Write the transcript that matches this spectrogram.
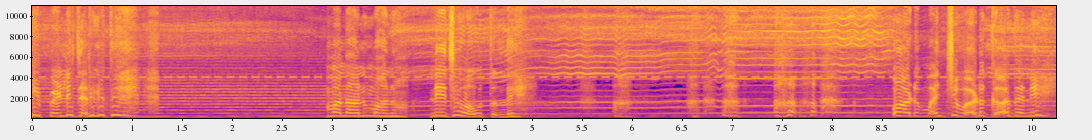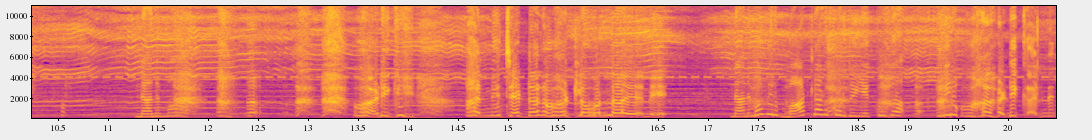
ఈ పెళ్ళి జరిగితే మన అనుమానం నిజం అవుతుంది. వాడు మంచివాడు కాదని నానమ్మ వాడికి అన్ని చెడ్డ అలవాట్లు ఉన్నాయని. నానమ్మ మీరు మాట్లాడకూడదు ఎక్కువగా. మీరు వాడికి అన్ని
